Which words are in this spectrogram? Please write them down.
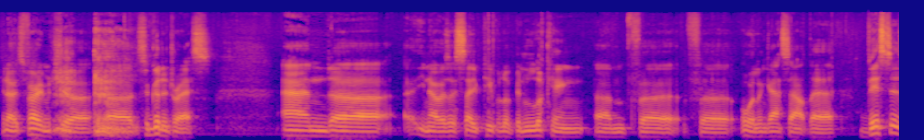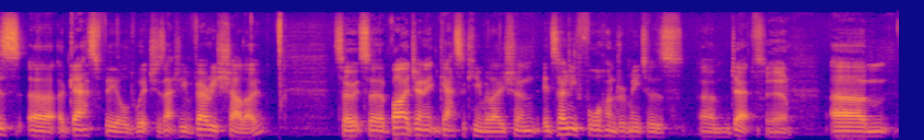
you know it's very mature. Uh, it's a good address, and uh, you know as I say, people have been looking um, for for oil and gas out there. This is uh, a gas field which is actually very shallow. So it's a biogenic gas accumulation. It's only 400 meters um, depth. yeah. Um,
